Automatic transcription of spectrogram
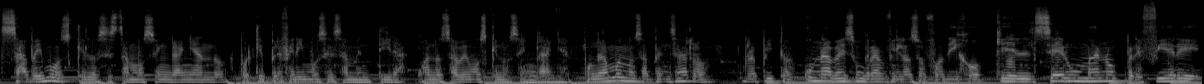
sabemos que los estamos engañando? ¿Por qué preferimos esa mentira cuando sabemos que nos engañan? Pongámonos a pensarlo. Repito, una vez un gran filósofo dijo que el ser humano prefiere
